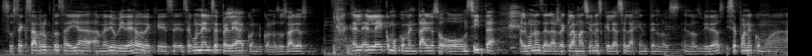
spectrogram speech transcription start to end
sus exabruptos ahí a, a medio video de que se- según él se pelea con, con los usuarios él, lee como comentarios o, cita algunas de las reclamaciones que le hace la gente en los, en los videos y se pone como a,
